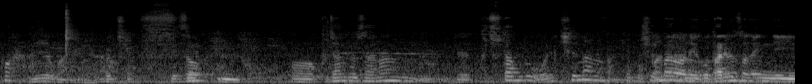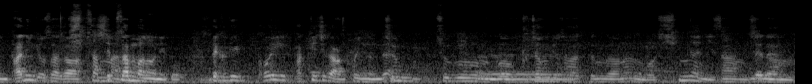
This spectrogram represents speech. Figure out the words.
소폭 안 하려고 하는 거예요. 그렇죠. 그래서 음. 어, 부장교사는 이제 부수당도 월 7만 원밖에 못 7만 받아요. 원이고 담임 선생님 담임 교사가 13만 13만 원이고 근데 그게 거의 바뀌지가 않고 있는데 지금 지금 뭐 네. 부장교사 같은 거는 뭐 10년 이상 네네 지금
